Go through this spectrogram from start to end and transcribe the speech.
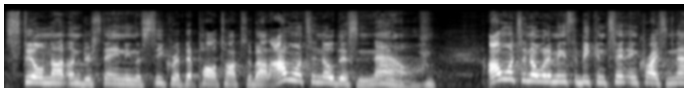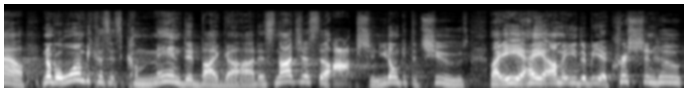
still not understanding the secret that Paul talks about. I want to know this now. I want to know what it means to be content in Christ now. Number one, because it's commanded by God. It's not just an option. You don't get to choose, like, hey, I'm gonna either be a Christian who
